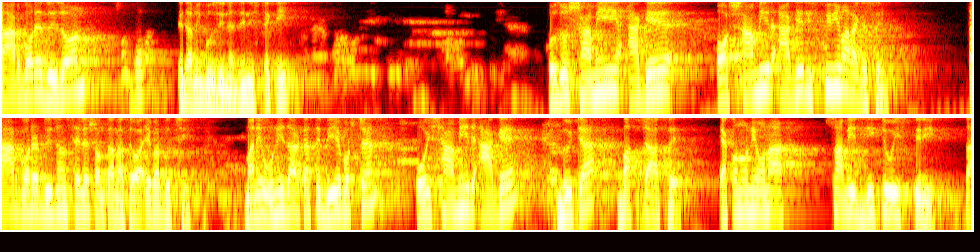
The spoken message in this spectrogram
তার ঘরে দুইজন এটা আমি বুঝি না, জিনিসটা কি? হুজুর, স্বামী আগে ও স্বামীর আগের স্ত্রী মারা গেছে তার ঘরের দুইজন ছেলে সন্তান আছে। এবার বুঝছি। মানে উনি যার কাছে বিয়ে বসছেন, ওই স্বামীর আগে দুইটা বাচ্চা আছে। এখন উনি ওনার স্বামীর দ্বিতীয় স্ত্রী। তা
